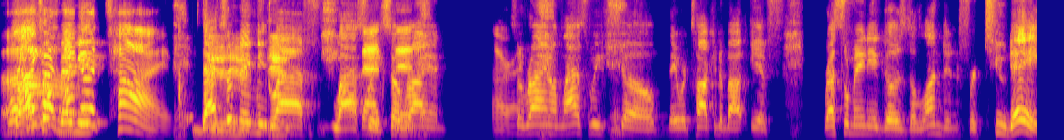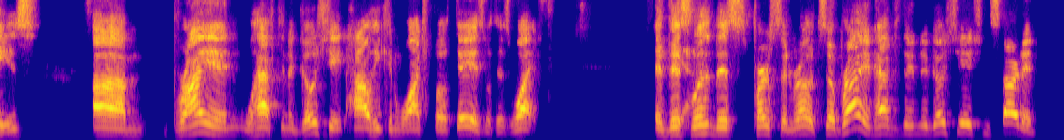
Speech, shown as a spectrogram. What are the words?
That's I what got, I made me- got time. that's what made me laugh last week. So it. Ryan, All right. So Ryan, on last week's show, they were talking about if WrestleMania goes to London for two days, um, Brian will have to negotiate how he can watch both days with his wife. And this Yeah. this person wrote, so Brian, have the negotiation started?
